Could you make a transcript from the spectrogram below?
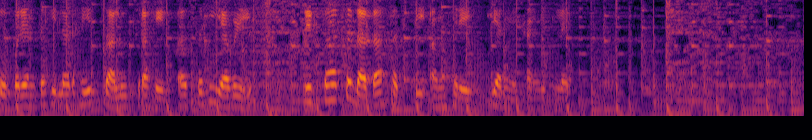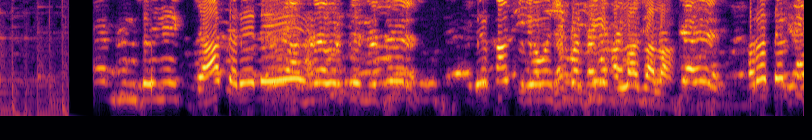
तोपर्यंत ही लढाई चालूच राहील असंही यावेळी सिद्धार्थदादा हत्ती अंभरे यांनी सांगितलंय. ज्या तऱ्हेने सूर्यवंशी वरती हल्ला झाला. खरं तर ती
